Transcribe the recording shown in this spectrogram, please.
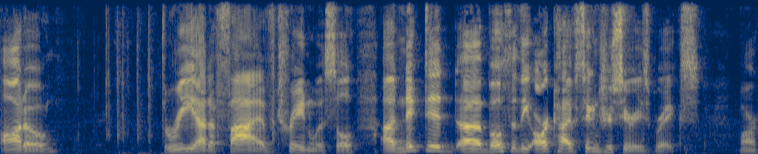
auto. Three out of five train whistle. Uh, Nick did uh, both of the archive signature series breaks. Mark.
